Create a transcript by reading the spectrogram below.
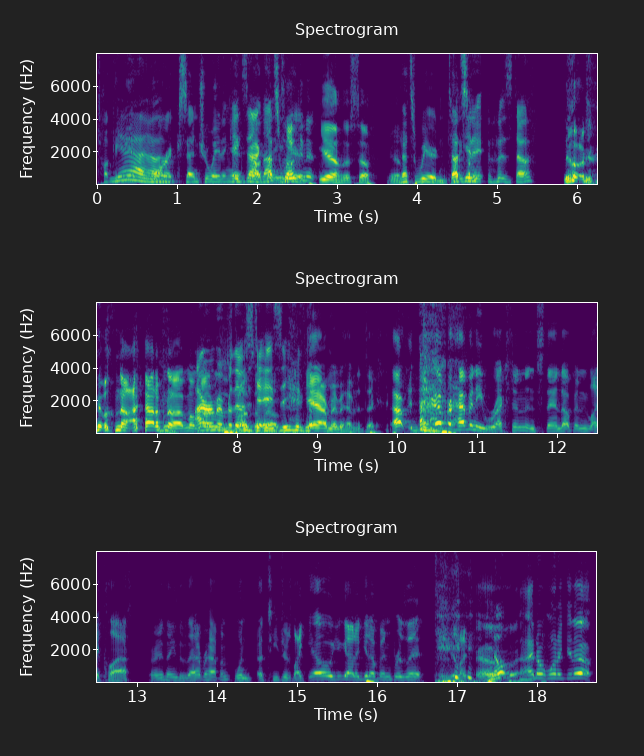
tucking Yeah. it or accentuating it. No, Exactly. that's Tucking weird. It? Yeah, that's tough. Yeah. That's weird. That's Tucking some- it was tough. No, no, I don't know. My I remember those days. yeah, I remember having to take. Uh, did you ever have an erection and stand up in like class or anything? Did that ever happen? When a teacher's like, "Yo, you got to get up and present," and you're like, "No, Nope. I don't want to get up."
